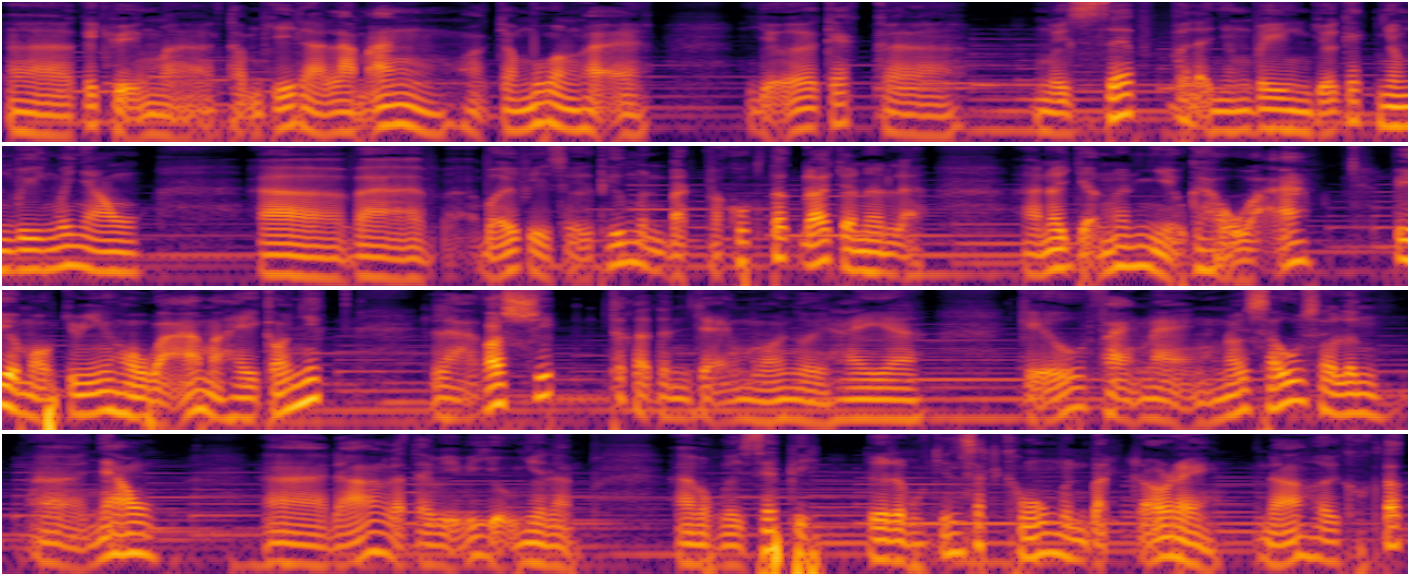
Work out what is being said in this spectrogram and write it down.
à, cái chuyện mà thậm chí là làm ăn hoặc trong mối quan hệ giữa các à, người sếp với lại nhân viên giữa các nhân viên với nhau. À, và bởi vì sự thiếu minh bạch và khuất tất đó cho nên là à, nó dẫn đến nhiều cái hậu quả. Ví dụ một trong những hậu quả mà hay có nhất là gossip tức là tình trạng mà mọi người hay à, kiểu phàn nàn nói xấu sau lưng à, nhau à, đó là tại vì ví dụ như là à, một người sếp đi đưa ra một chính sách không muốn minh bạch rõ ràng đó hơi khuất tất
